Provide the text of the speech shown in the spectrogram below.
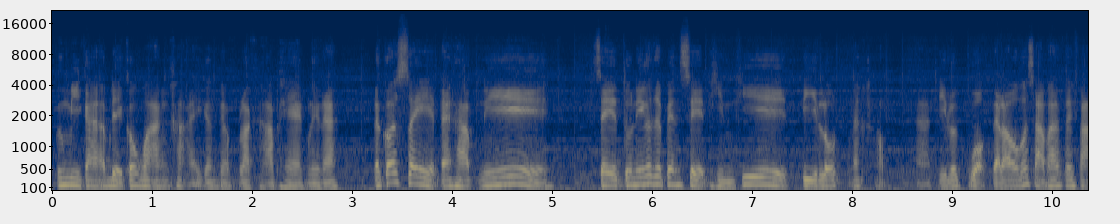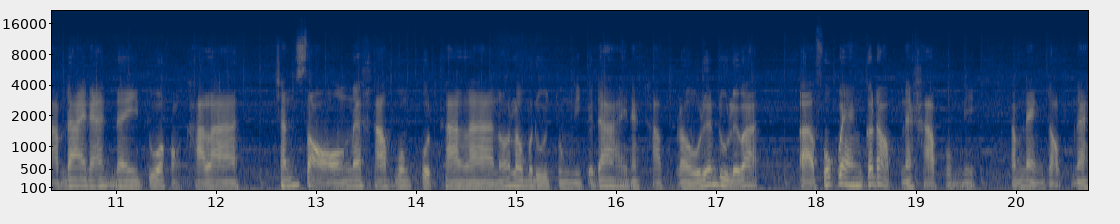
เพิ่งมีการอัปเดตก็วางขายกันแบบราคาแพงเลยนะ แล้วก็เศษนะครับนี่เศษตัวนี้ก็จะเป็นเศษหินที่ตีรถนะครับตีรถบวก แต่เราก็สามารถไปฟาร์มได้นะในตัวของคารา ชั้น 2 นะครับ วงกดคาราเนาะเรามาดูตรงนี้ก็ได้นะครับ เราเลื่อนดูเลยว่าอ่าฟกแวงก็ดรอปนะครับผมนี่ตำแหน่งดรอปนะ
